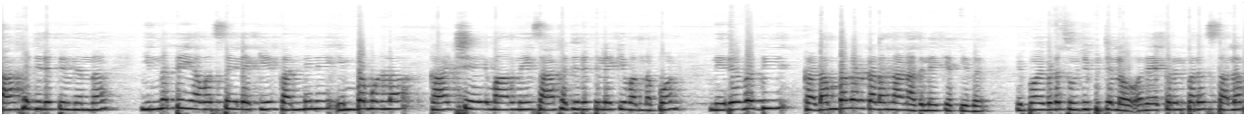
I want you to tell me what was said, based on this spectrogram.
സാഹചര്യത്തിൽ നിന്ന് ഇന്നത്തെ ഈ അവസ്ഥയിലേക്ക് കണ്ണിന് ഇമ്പമുള്ള കാഴ്ചയായി മാറുന്ന ഈ സാഹചര്യത്തിലേക്ക് വന്നപ്പോൾ നിരവധി കടമ്പകൾ കടന്നാണ് അതിലേക്ക് എത്തിയത്. ഇപ്പോൾ ഇവിടെ സൂചിപ്പിച്ചല്ലോ ഒരേക്കറിൽ പല സ്ഥലം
